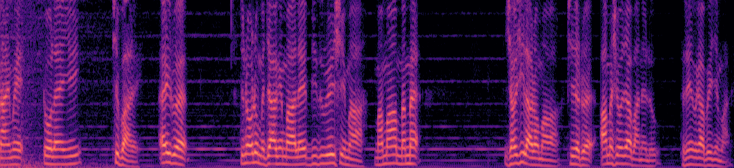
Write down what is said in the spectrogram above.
နိုင်မဲ့တော်လန်ရေးဖြစ်ပါတယ်အဲ့ဒီအတွက် ကျွန်တော်တို့မကြခင်မှာလည်းပြည်သူတွေရှေ့မှာမမမမတ်ရောက်ရှိလာတော့မှာဖြစ်တဲ့အတွက်အားမလျှော့ကြပါနဲ့လို့သတင်းစကားပေးခြင်းပါတယ်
